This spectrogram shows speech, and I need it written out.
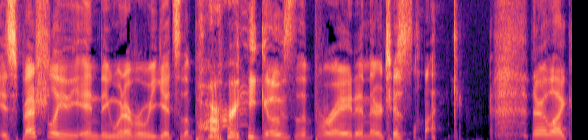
especially the ending. Whenever we get to the part where he goes to the parade, and they're just like, they're like,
